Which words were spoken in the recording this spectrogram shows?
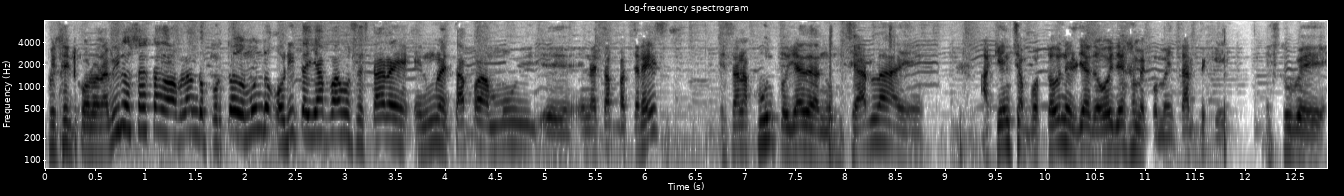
Pues el coronavirus ha estado hablando por todo el mundo. Ahorita ya vamos a estar en, en una etapa muy, eh, en la etapa 3. Están a punto ya de anunciarla. eh, aquí en Chapotón el día de hoy, déjame comentarte que estuve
